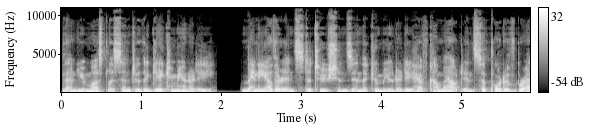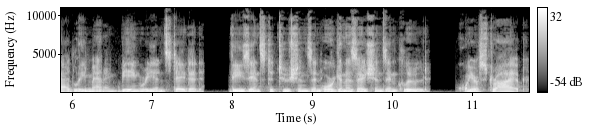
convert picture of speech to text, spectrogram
then you must listen to the gay community. Many other institutions in the community have come out in support of Bradley Manning being reinstated. These institutions and organizations include Queer Strike,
